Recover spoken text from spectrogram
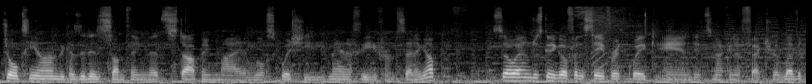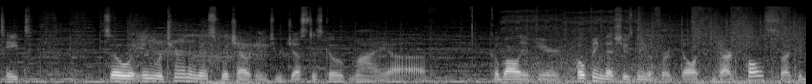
Jolteon because it is something that's stopping my little squishy Manaphy from setting up. So I'm just going to go for the safe Earthquake, and it's not going to affect her Levitate. So in return, I'm going to switch out into Justice Goat, my uh, Cobalion here, hoping that she was going to go for a dark, Pulse so I could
